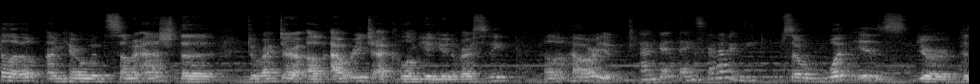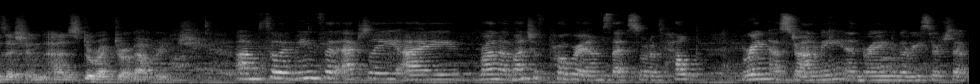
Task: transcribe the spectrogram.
Hello, I'm here with Summer Ash, the Director of Outreach at Columbia University. Hello, how are you? I'm good, thanks for having me. So what is your position as Director of Outreach? Um, so it means that actually I run a bunch of programs that sort of help bring astronomy and bring the research that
